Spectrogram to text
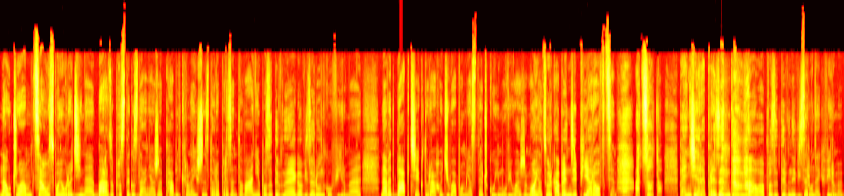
Nauczyłam całą swoją rodzinę bardzo prostego zdania, że public relations to reprezentowanie pozytywnego wizerunku firmy. Nawet babcie, która chodziła po miasteczku i mówiła, że moja córka będzie PR-owcem. A co to? Będzie reprezentowała pozytywny wizerunek firmy.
